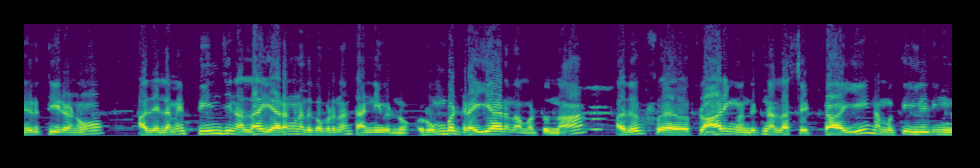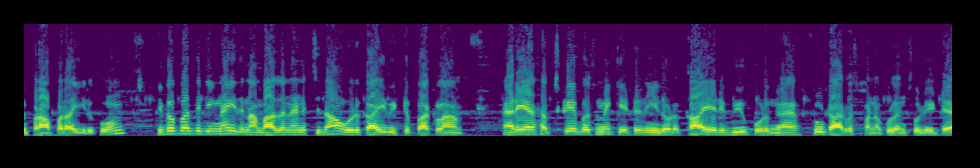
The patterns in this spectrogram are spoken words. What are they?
நிறுத்திடணும். அது எல்லாமே பிஞ்சு நல்லா இறங்குனதுக்கு அப்புறம் தான் தண்ணி விடணும். ரொம்ப ட்ரையாக இருந்தால் மட்டும்தான் அது ஃப்ளாரிங் வந்துட்டு நல்லா செட் ஆகி நமக்கு ஈல்டிங் ப்ராப்பராக இருக்கும். இப்போ பார்த்துட்டிங்கன்னா இது நம்ம அதை நினச்சி தான் ஒரு காய் விட்டு பார்க்கலாம். நிறைய சப்ஸ்கிரைபர்ஸுமே கேட்டிருந்தீங்க இதோட காயை ரிவ்யூ போடுங்க ஃப்ரூட் ஹார்வெஸ்ட் பண்ணக்குள்ளன்னு சொல்லிட்டு.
